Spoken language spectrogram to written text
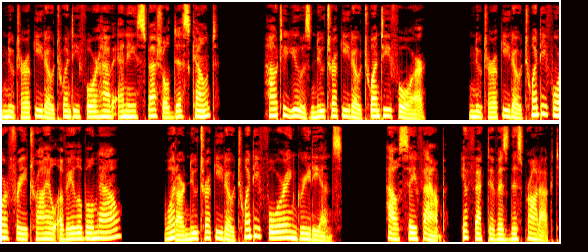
NutraKeto 24 have any special discount? How to use NutraKeto 24. NutraKeto 24 free trial available now? What are NutraKeto 24 ingredients? How safe amp? Effective is this product?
